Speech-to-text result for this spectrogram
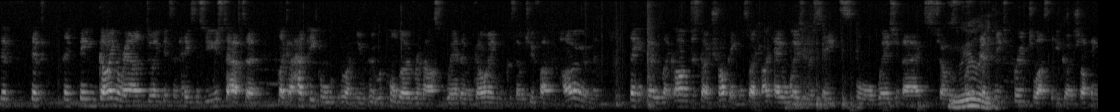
they've, they've, they've been going around doing bits and pieces. You used to have to, like, I had people who I knew who were pulled over and asked where they were going because they were too far from home. And they, they were like, oh, I'm just going shopping. It's like, okay, well, where's your receipts? Or where's your bags? Show us proof. Really? You need to prove to us that you're going shopping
